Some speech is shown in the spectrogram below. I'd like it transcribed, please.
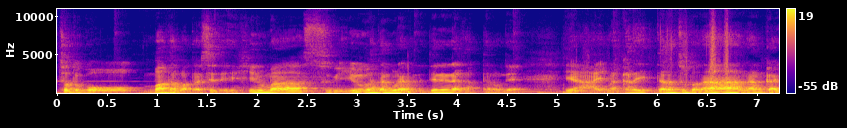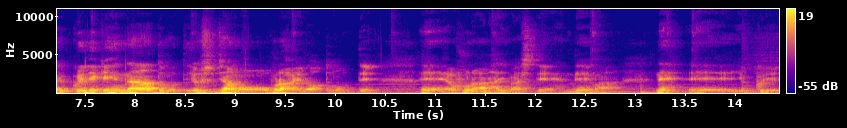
ちょっとこうバタバタしてて昼間過ぎ夕方ぐらいまで出れなかったのでいや今から行ったらちょっとななんかゆっくりできへんなと思ってよしじゃあもうお風呂入ろうと思って、えー、お風呂洗いましてでまあね、えー、ゆっくり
